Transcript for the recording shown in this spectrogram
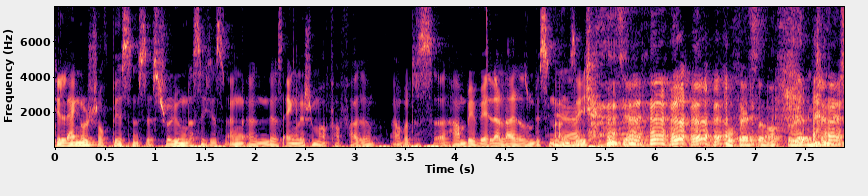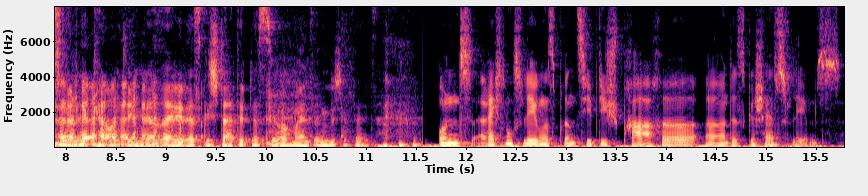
die Language of Business ist. Entschuldigung, dass ich das, an, das Englische mal verfalle, aber das äh, haben BWLer leider so ein bisschen ja, an sich. Du bist ja Professor auch für International Accounting, da sei dir das gestattet, dass du auch mal ins Englische fällst. Und Rechnungslegung ist im Prinzip die Sprache äh, des Geschäftslebens.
